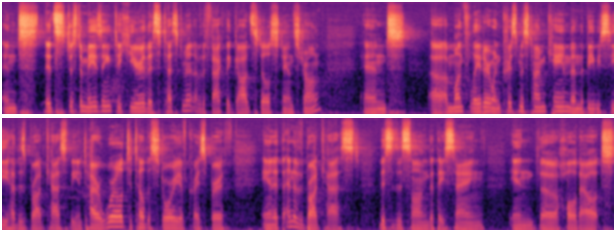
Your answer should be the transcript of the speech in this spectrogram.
And it's just amazing to hear this testament of the fact that God still stands strong. And Uh, a month later, when Christmas time came, then the BBC had this broadcast to the entire world to tell the story of Christ's birth. And at the end of the broadcast, this is the song that they sang in the hauled out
